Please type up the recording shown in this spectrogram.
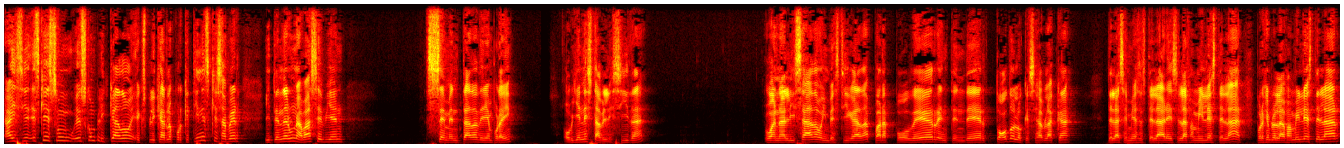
es, que es, complicado explicarlo porque tienes que saber y tener una base bien cementada, dirían por ahí, o bien establecida, o analizada o investigada para poder entender todo lo que se habla acá. De las semillas estelares, la familia estelar. Por ejemplo, la familia estelar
